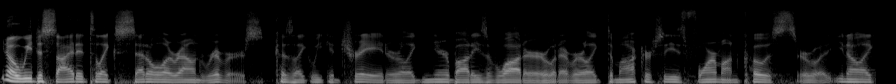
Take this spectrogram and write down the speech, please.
you know, we decided to like settle around rivers because like we could trade or like near bodies of water or whatever. Like democracies form on coasts or what, you know, like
